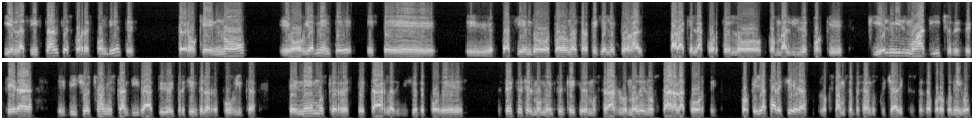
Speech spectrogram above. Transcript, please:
y en las instancias correspondientes, pero que no, eh, obviamente, esté eh, haciendo toda una estrategia electoral para que la Corte lo convalide, porque si él mismo ha dicho desde que era 18 eh, años candidato y hoy presidente de la República, tenemos que respetar la división de poderes, este es el momento en que hay que demostrarlo, no denostar a la Corte, porque ya pareciera, lo que estamos empezando a escuchar, y tú estás de acuerdo conmigo,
